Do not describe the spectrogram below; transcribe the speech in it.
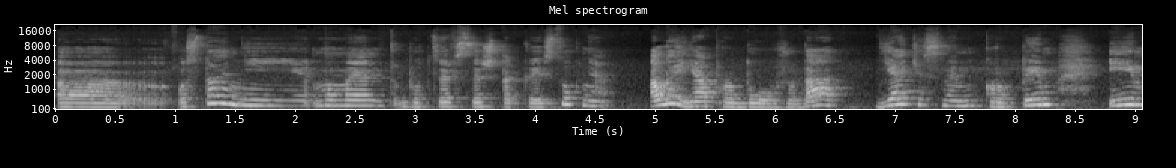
а, останній момент, бо це все ж таки сукня. Але я продовжу да, якісним, крутим і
